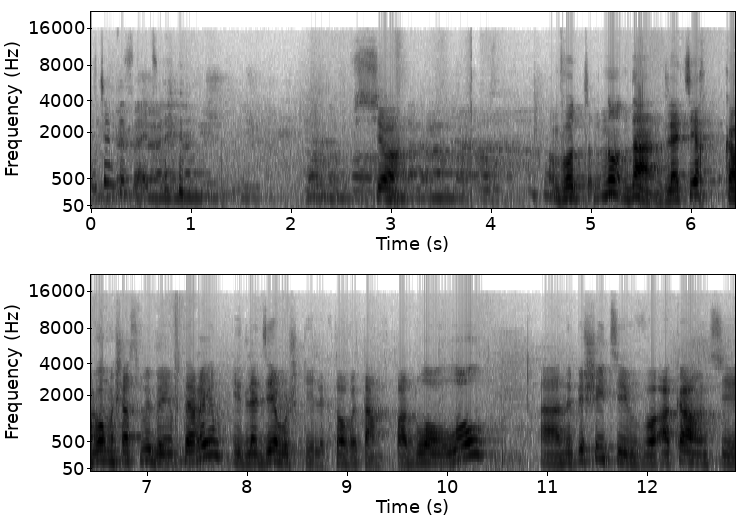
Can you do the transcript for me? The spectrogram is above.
Зачем писать? все. Вот, ну да, для тех, кого мы сейчас выберем вторым, и для девушки, или кто вы там под лол-лол, напишите в аккаунте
